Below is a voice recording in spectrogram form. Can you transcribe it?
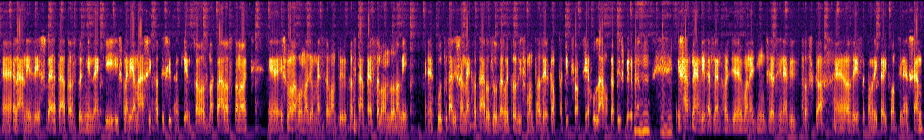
eh, ránézésre, tehát azt, hogy mindenki ismeri a másikat, és időnként szavaznak, választanak, eh, és valahol nagyon messze van tőlük, aztán persze London, ami eh, kulturálisan meghatározó, de hogy Todd is mondta, azért kaptak itt francia hullámokat is bőven. Uh-huh, uh-huh. És hát nem véletlen, hogy van egy New Jersey nevű városka az észak-amerikai kontinensen,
